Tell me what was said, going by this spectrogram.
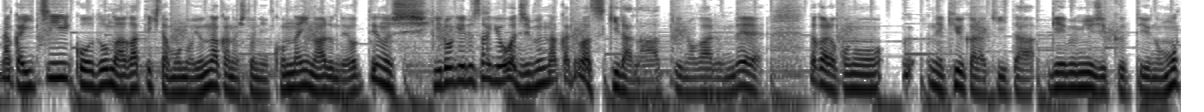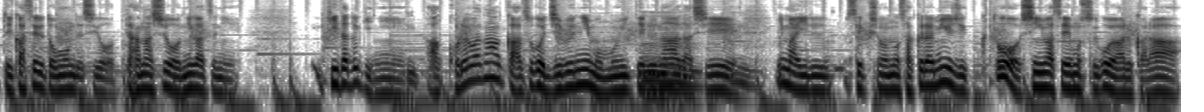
なんか1こうどんどん上がってきたものを世の中の人にこんないいのあるんだよっていうのを広げる作業は自分の中では好きだなっていうのがあるんでだからこの、ね、Q から聞いたゲームミュージックっていうのをもっと活かせると思うんですよって話を2月に聞いた時にあこれはなんかすごい自分にも向いてるなだし、今いるセクションの桜ミュージックと親和性もすごいあるから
